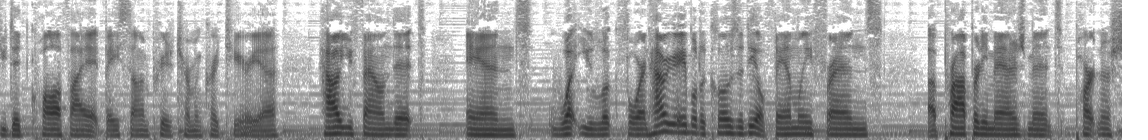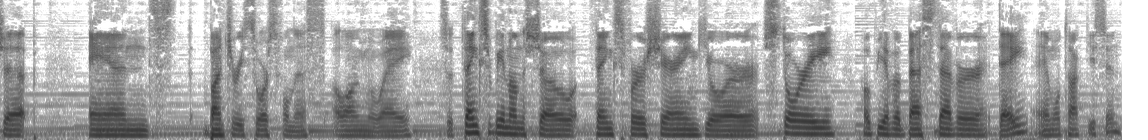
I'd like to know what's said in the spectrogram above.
you did qualify it based on predetermined criteria. How you found it and what you look for and how you're able to close the deal family, friends, a property management, partnership, and a bunch of resourcefulness along the way. So thanks for being on the show. Thanks for sharing your story. Hope you have a best ever day, and we'll talk to you soon.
